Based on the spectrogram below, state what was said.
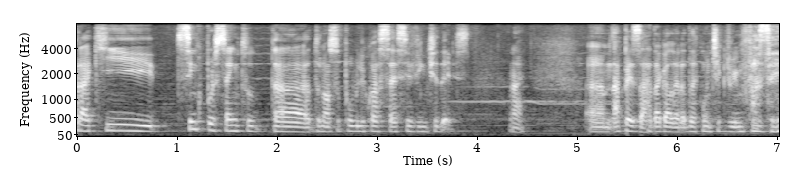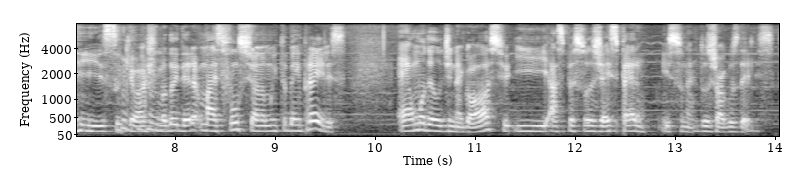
para que 5% da, do nosso público acesse 20 deles, né? Um, apesar da galera da Quantic Dream fazer isso, que eu acho uma doideira, mas funciona muito bem para eles. É um modelo de negócio e as pessoas já esperam isso, né, dos jogos deles.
